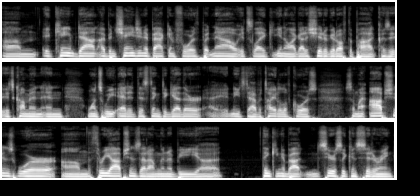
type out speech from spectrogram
um, it came down. I've been changing it back and forth, but now it's like you know I got to shit or get off the pot because it, it's coming. And once we edit this thing together, uh, it needs to have a title, of course. So my options were um, the three options that I'm to be uh, thinking about and seriously considering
